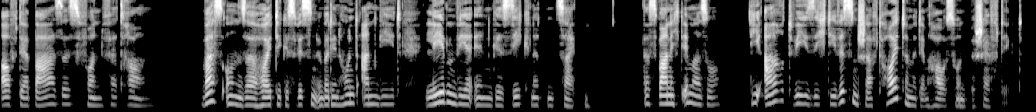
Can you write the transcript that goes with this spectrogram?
auf der Basis von Vertrauen. Was unser heutiges Wissen über den Hund angeht, leben wir in gesegneten Zeiten. Das war nicht immer so. Die Art, wie sich die Wissenschaft heute mit dem Haushund beschäftigt,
